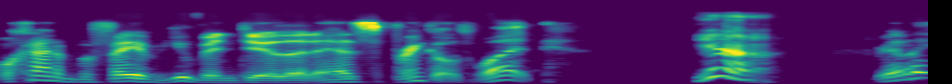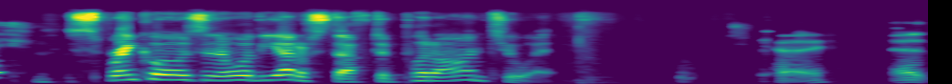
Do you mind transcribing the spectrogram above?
What kind of buffet have you been to that it has sprinkles? What? Yeah, Really? sprinkles and all the other stuff to put onto it. Okay. At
